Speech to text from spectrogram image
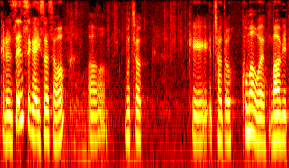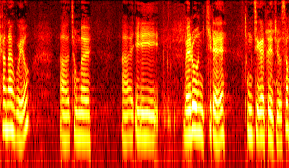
그런 센스가 있어서 어, 무척 그 저도 고마워요. 마음이 편하고요. 어, 정말 아, 이 외로운 길에 동지가 돼줘서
